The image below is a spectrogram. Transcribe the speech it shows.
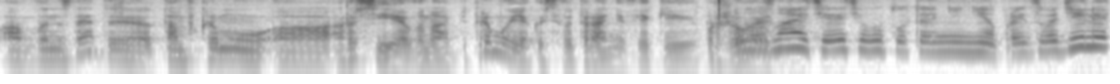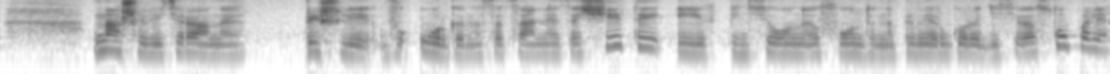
а ви не знаєте, там в Криму а, Росія вона підтримує якось ветеранів, які Но, проживають? Ну, знаете, эти выплаты они не производили. Наши ветераны пришли в органы социальной защиты и в пенсионные фонды, например, в городе Севастополе,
